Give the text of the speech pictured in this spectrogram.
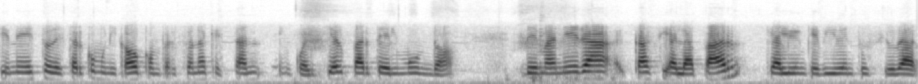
tiene esto de estar comunicado con personas que están en cualquier parte del mundo, de manera casi a la par que alguien que vive en tu ciudad.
